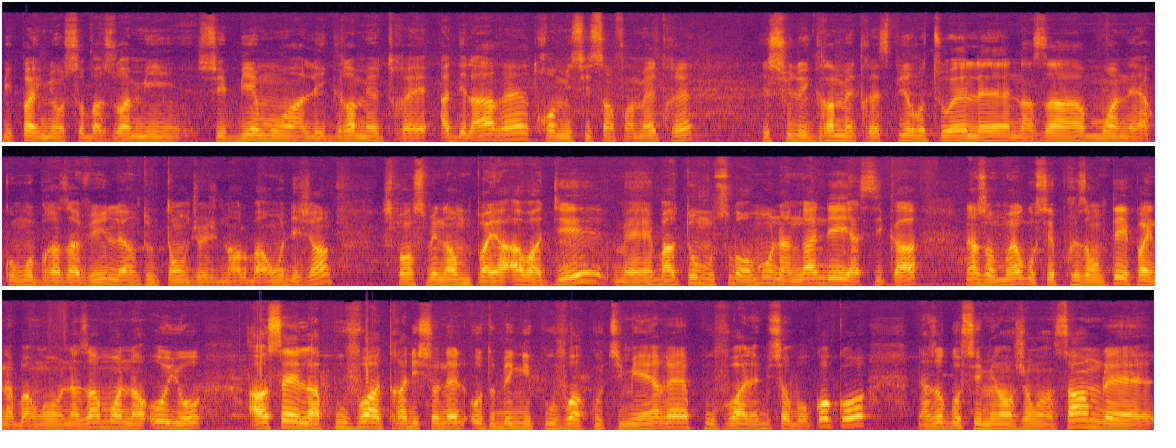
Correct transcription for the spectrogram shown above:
bipai nyonso bazwami c'est bien moi le grand maître adelar 3600 francs maître je suis le grand maître spirituel naza mwana ya congo brazzaville en tout le temps je naloba yango déjà je pense mpe na mpaya awa te mais bato mosusu bakomona ngai nde ya sika nazwa moya kose présente epai na bango naza mwana oyo aosalela pouvoir traditionnel oyo tobengi pouvoir coutumière pouvoir na biso ya bokoko naza kose mélange yango ensemble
